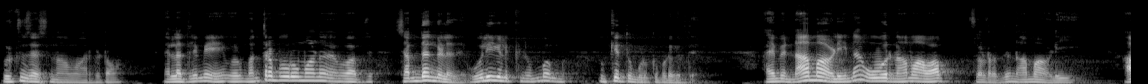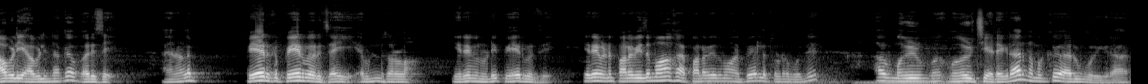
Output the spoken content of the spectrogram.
விஷ்ணு சஹஸ்ரநாமமாக இருக்கட்டும் எல்லாத்துலேயுமே ஒரு மந்திரபூர்வமான சப்தங்கள் அது. ஒலிகளுக்கு ரொம்ப முக்கியத்துவம் கொடுக்கப்படுகிறது. அதேமாதிரி நாமாவளின்னா ஒவ்வொரு நாமாவாக சொல்கிறது நாமாவளி. ஆவளி அவளினாக்கா வரிசை. அதனால் பேருக்கு பேர் வரிசை அப்படின்னு சொல்லலாம். இறைவனுடைய பேர் வரிசை. இறைவனை பலவிதமாக பலவிதமான பேரில் சொல்கிறபோது அவர் மகிழ் மகிழ்ச்சி அடைகிறார் நமக்கு அருள் புரிகிறார்.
